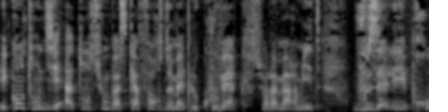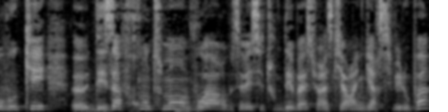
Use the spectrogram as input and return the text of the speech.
Et quand on dit attention, parce qu'à force de mettre le couvercle sur la marmite, vous allez provoquer euh, des affrontements, voire, vous savez, c'est tout le débat sur est-ce qu'il y aura une guerre civile ou pas.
